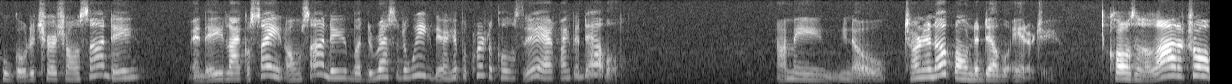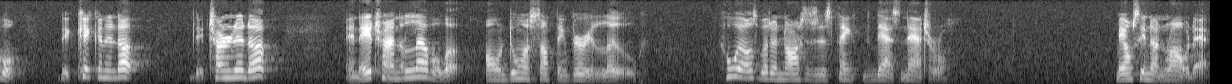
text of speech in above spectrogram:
who go to church on Sunday and they like a saint on Sunday, but the rest of the week they're hypocritical. So they act like the devil. I mean, you know, turning up on the devil energy, causing a lot of trouble. They're kicking it up, they're turning it up, and they're trying to level up on doing something very low. Who else but a narcissist thinks that that's natural? They don't see nothing wrong with that.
